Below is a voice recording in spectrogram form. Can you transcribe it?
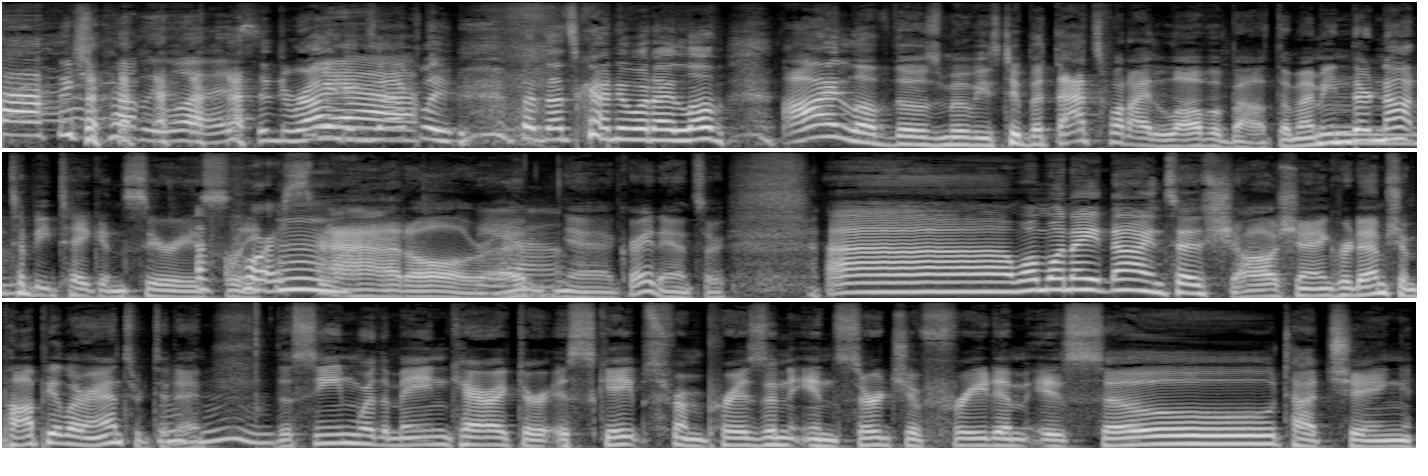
which he probably was. right, Yeah. exactly. But that's kind of what I love. I love those movies too, but that's what I love about them. I mean, they're not to be taken seriously course at all, right? Yeah. Yeah, great answer. Uh, 1189 says Shawshank Redemption. Popular answer today. Mm-hmm. The scene where the main character escapes from prison in search of freedom is so touching.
